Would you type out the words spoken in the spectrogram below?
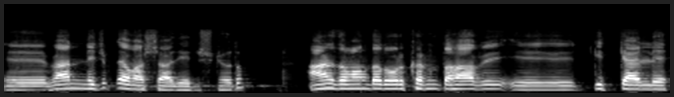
e, ben Necip'le başlar diye düşünüyordum. Aynı zamanda Dorukhan'ın daha bir e, git gelli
